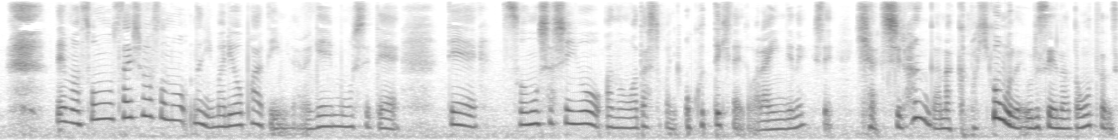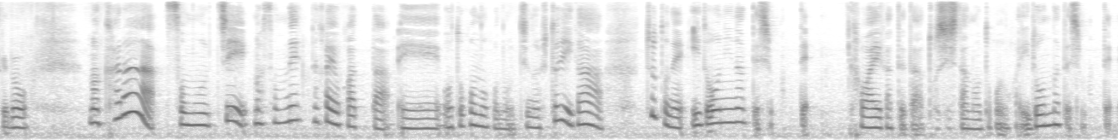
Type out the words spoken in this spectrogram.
でまあその最初はその何マリオパーティーみたいなゲームをしててでその写真をあの私とかに送ってきたりとか LINE でねしていや知らんがなく巻き込むねうるせえなと思ってたんですけど、まあ、からそのうち、まあ、そのね仲良かった、えー、男の子のうちの一人がちょっとね異動になってしまって可愛がってた年下の男の子が異動になってしまって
